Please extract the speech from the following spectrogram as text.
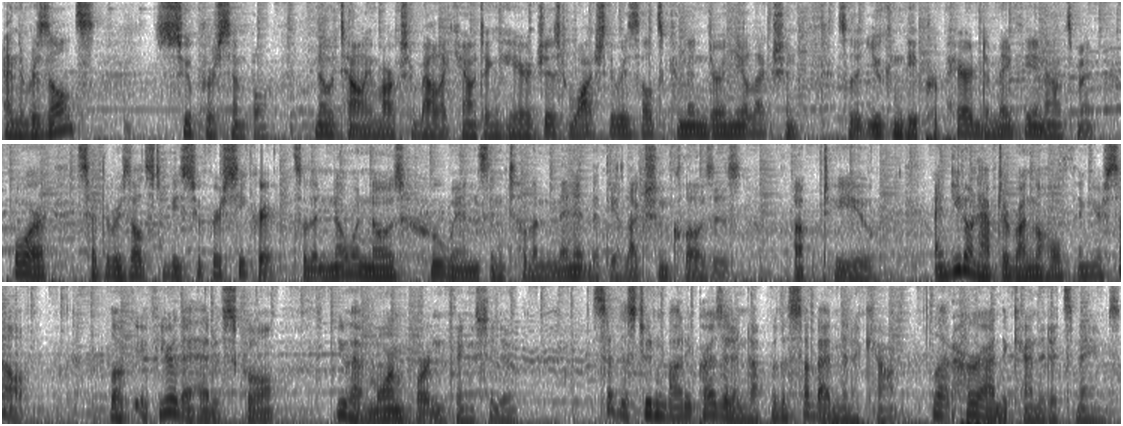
And the results? Super simple. No tally marks or ballot counting here, just watch the results come in during the election so that you can be prepared to make the announcement, or set the results to be super secret so that no one knows who wins until the minute that the election closes. Up to you. And you don't have to run the whole thing yourself. Look, if you're the head of school, you have more important things to do. Set the student body president up with a sub-admin account. Let her add the candidates' names.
